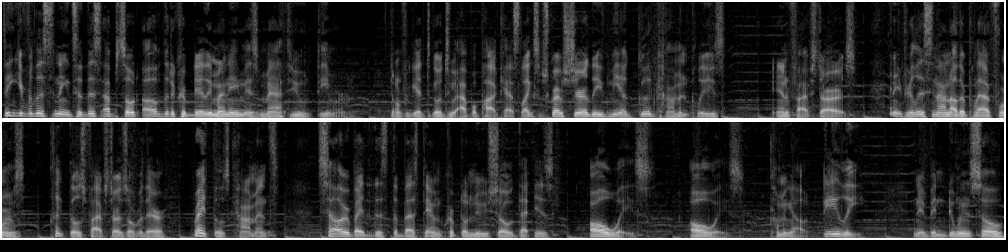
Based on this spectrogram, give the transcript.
Thank you for listening to this episode of the Decrypt Daily. My name is Matthew Deemer. Don't forget to go to Apple Podcasts, like, subscribe, share, leave me a good comment, please, and five stars. And if you're listening on other platforms, click those five stars over there, write those comments, tell everybody that this is the best damn crypto news show that is always, always coming out daily. And they've been doing so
